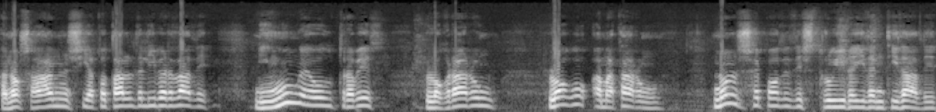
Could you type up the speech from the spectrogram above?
a nosa ansia total de liberdade, ningún e outra vez lograron, logo a mataron. Non se pode destruir a identidade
